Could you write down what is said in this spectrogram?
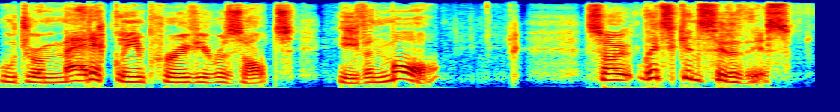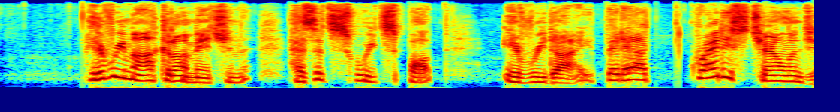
will dramatically improve your results even more. So let's consider this. Every market I mentioned has its sweet spot every day but our greatest challenge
